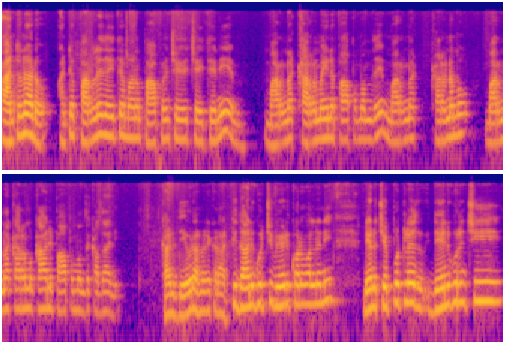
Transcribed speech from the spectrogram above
అంటున్నాడు అంటే పర్లేదు అయితే మనం పాపం చేయొచ్చు అయితేనే మరణకరమైన పాపం ఉంది మరణకరణము మరణకరం కాని పాపం ఉంది కదా అని. కానీ దేవుడు అన్నాడు ఇక్కడ అట్టి దాని గురించి వేడుకోవడం వల్లని నేను చెప్పట్లేదు. దేని గురించి?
